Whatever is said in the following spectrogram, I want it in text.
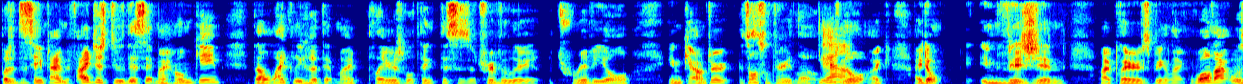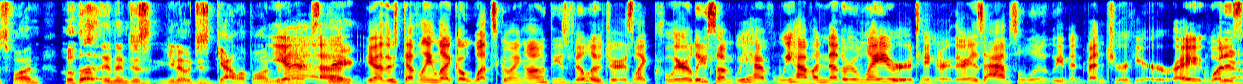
But at the same time, if I just do this at my home game, the likelihood that my players will think this is a trivial trivial encounter is also very low. Yeah. There's no like I don't envision my players being like, "Well, that was fun," and then just you know just gallop on to yeah. the next thing. Yeah, there's definitely like a what's going on with these villagers. Like clearly some we have we have another layer to here. There is absolutely an adventure here, right? What is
